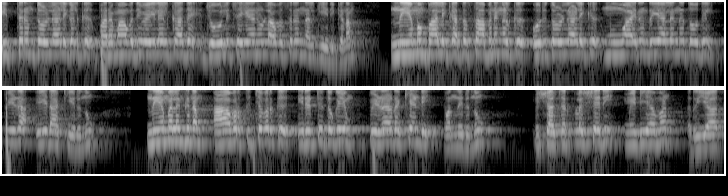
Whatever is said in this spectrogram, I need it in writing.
ഇത്തരം തൊഴിലാളികൾക്ക് പരമാവധി വെയിലേൽക്കാതെ ജോലി ചെയ്യാനുള്ള അവസരം നൽകിയിരിക്കണം. നിയമം പാലിക്കാത്ത സ്ഥാപനങ്ങൾക്ക് ഒരു തൊഴിലാളിക്ക് മൂവായിരം റിയാൽ എന്ന തോതിൽ പിഴ ഈടാക്കിയിരുന്നു. നിയമലംഘനം ആവർത്തിച്ചവർക്ക് ഇരട്ടി തുകയും പിഴ അടയ്ക്കേണ്ടി വന്നിരുന്നു. Mishal Cherpulassery media one Riyadh.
